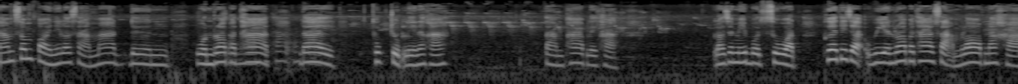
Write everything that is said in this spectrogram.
น้ำส้มปล่อยนี้เราสามารถเดินวนรอบพระธาตุได้ทุกจุดเลยนะคะ ตามภาพเลยค่ะ เราจะมีบทสวดเพื่อที่จะเวียนรอบพระธาตุสามรอบนะคะ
